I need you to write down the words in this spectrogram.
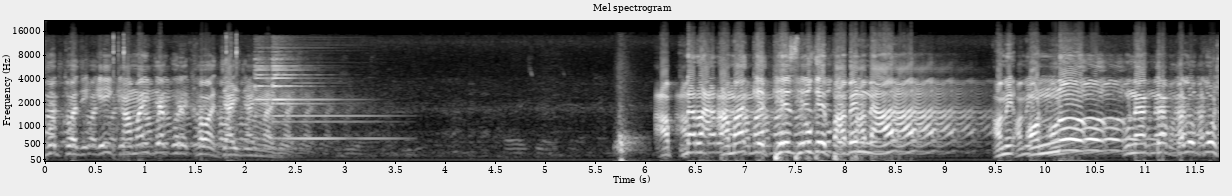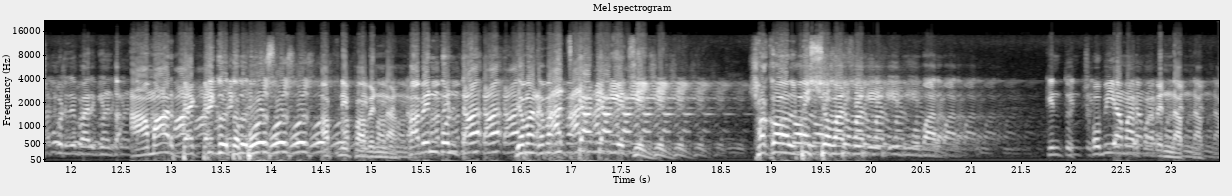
ফতোয়া যে এই কামাইটা করে খাওয়া যায় না যায় আপনারা আমাকে ফেসবুকে পাবেন না। আমি অন্য কোন একটা ভালো পোস্ট করতে পারি কিন্তু আমার ব্যক্তিগত পোস্ট আপনি পাবেন না। পাবেন কোনটা? যেমন আজকে আমি দিয়েছি সকল বিশ্ববাসীকে ঈদ মোবারক। কিন্তু ছবি আমার পাবেন না আপনা।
